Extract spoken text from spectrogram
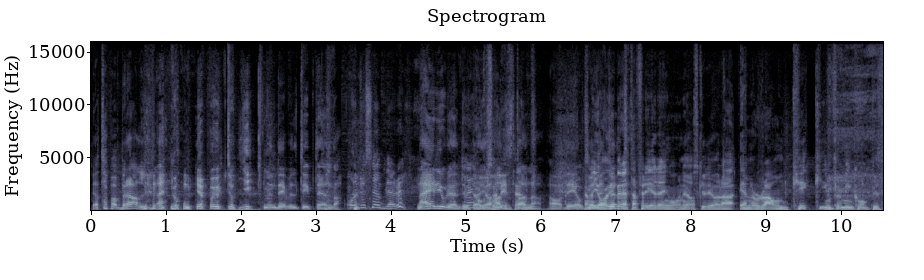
Jag tappade brallorna en gång jag var ute och gick, men det är väl typ det enda. Och då snubblar du. Nej, det gjorde jag inte, utan Nej. jag hade stannat. Ja, det är också Ja, men jag har ju berättat för er en gång när jag skulle göra en roundkick inför min kompis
